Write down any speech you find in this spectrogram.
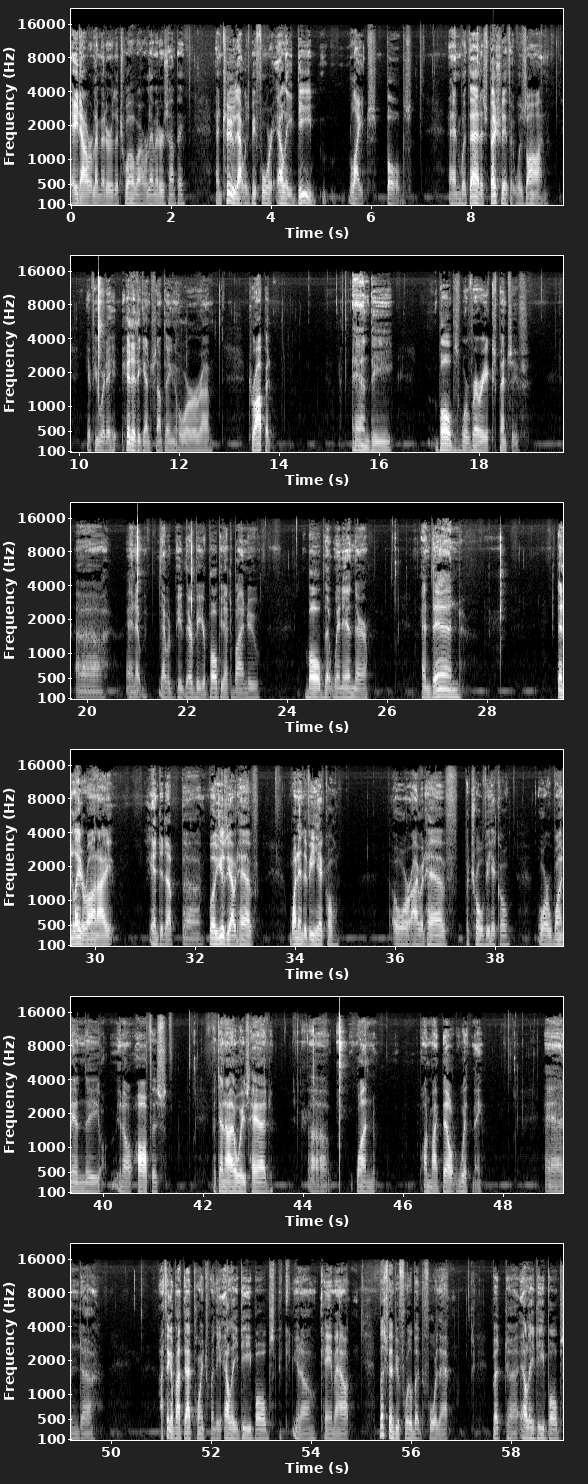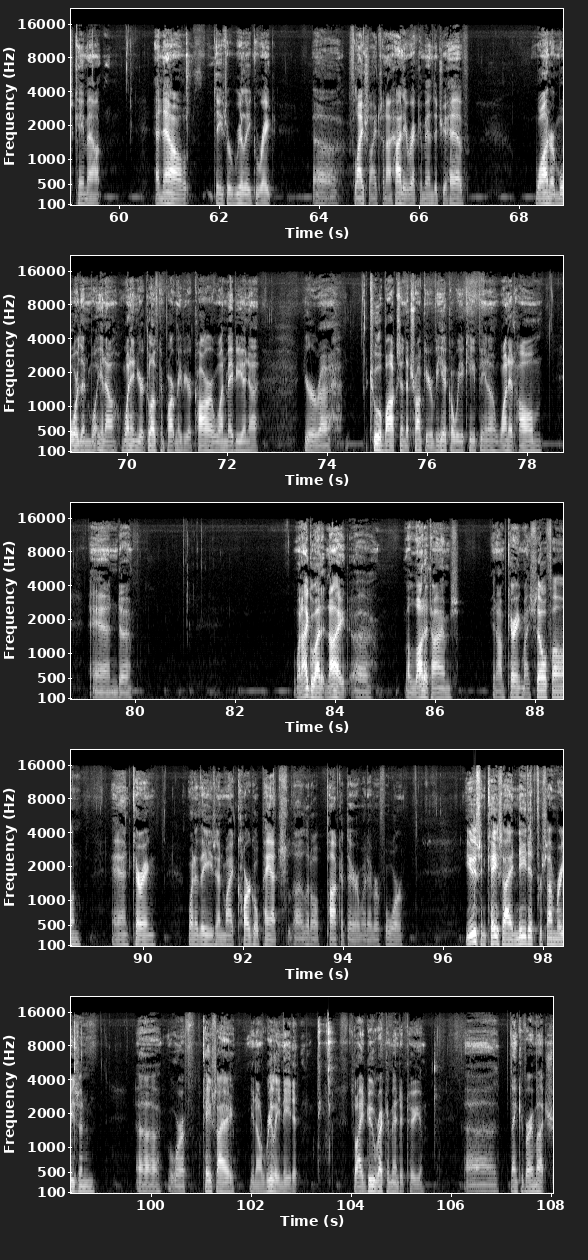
eight hour limit or the twelve hour limit or something. And two, that was before LED lights, bulbs, and with that, especially if it was on, if you were to hit it against something or uh, drop it, and the bulbs were very expensive, uh, and it, that would be there'd be your bulb. You'd have to buy a new bulb that went in there, and then then later on, I ended up uh, well. Usually, I would have one in the vehicle, or I would have patrol vehicle, or one in the you know office. But then I always had uh, one on my belt with me, and uh, I think about that point when the LED bulbs you know came out. Must have been before a little bit before that, but uh, LED bulbs came out, and now these are really great uh, flashlights, and I highly recommend that you have one or more than you know one in your glove compartment of your car, one maybe in a your uh, toolbox in the trunk of your vehicle where you keep you know one at home, and uh, when I go out at night, uh, a lot of times, you know, I'm carrying my cell phone and carrying one of these in my cargo pants uh, little pocket there or whatever for use in case I need it for some reason, uh, or in case I, you know, really need it. So I do recommend it to you. Uh, thank you very much.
